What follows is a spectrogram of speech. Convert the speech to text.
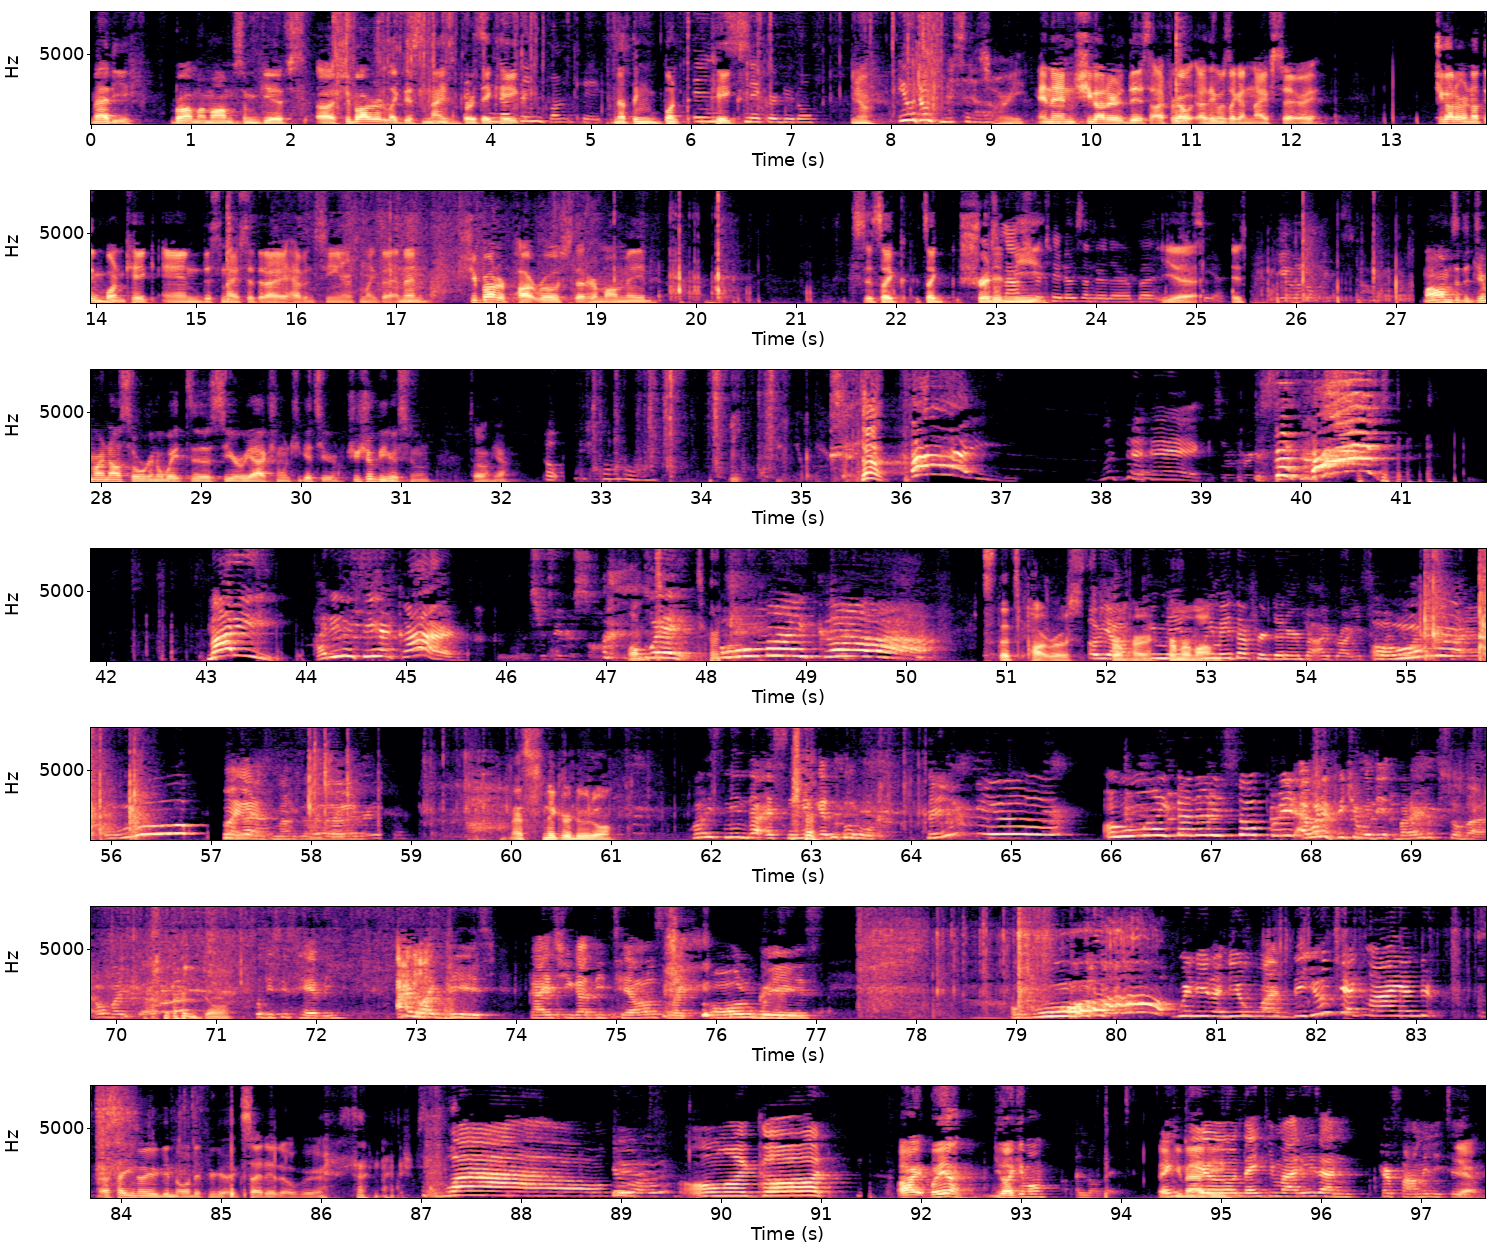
Maddy brought my mom some gifts. Uh, she brought her like this nice birthday it's cake. Nothing Bundt cake. Nothing Bundt In cakes. Snickerdoodle. You know. Ew, don't mess it up. Sorry. And then she got her this. I forgot. I think it was like a knife set, right? She got her a Nothing Bundt cake and this knife set that I haven't seen or something like that. And then she brought her pot roast that her mom made. It's, it's like it's like shredded There's mashed meat. potatoes under there, but you Yeah. can't see it. It's, Yeah, I don't like the smell. My mom's at the gym right now, so we're gonna wait to see her reaction when she gets here. She should be here soon. So yeah. Oh. Ah! What the heck? Mari! I didn't see her card. Mom, Wait. Oh my god. that's, that's pot roast Oh yeah, from her, made, from her mom. We made that for dinner, but I brought you some. Oh. Oh my god, it smells good. That's snickerdoodle. What is mean that a snickerdoodle? Thank you. Oh my god, that is so pretty. I want a picture with it, but I look so bad. Oh my god. you don't. Oh, this is heavy. I like this. Guys, you got details like always. Whoa! We need a new one. Did you check mine? That's how you know you're getting old if you're excited over. Wow! Oh my god! All right, but yeah, you like it, mom? I love it. Thank you, Maddy. Thank you, Maddy, and her family too. Yeah.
